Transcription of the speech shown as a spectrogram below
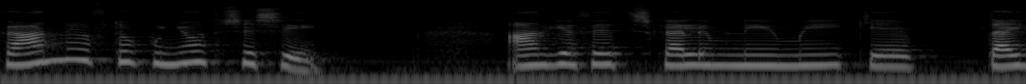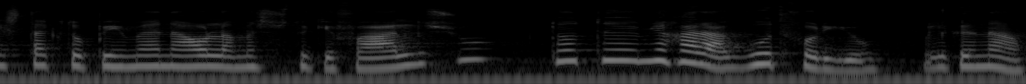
Κάνε αυτό που νιώθεις εσύ. Αν διαθέτεις καλή μνήμη και τα έχεις τακτοποιημένα όλα μέσα στο κεφάλι σου, τότε μια χαρά, good for you, ειλικρινά.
